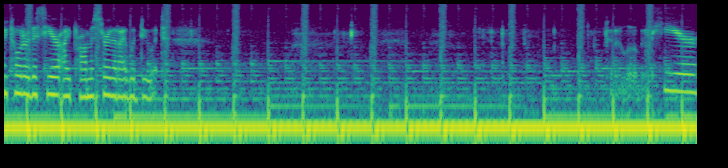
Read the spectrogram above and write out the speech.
I told her this year I promised her that I would do it. Put a little bit here.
